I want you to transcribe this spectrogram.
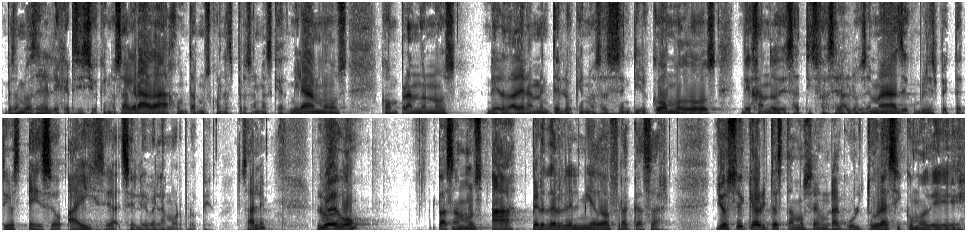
Empezamos a hacer el ejercicio que nos agrada, juntarnos con las personas que admiramos, comprándonos verdaderamente lo que nos hace sentir cómodos, dejando de satisfacer a los demás, de cumplir expectativas. Eso ahí se, se eleva el amor propio. ¿Sale? Luego pasamos a perderle el miedo a fracasar. Yo sé que ahorita estamos en una cultura así como de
